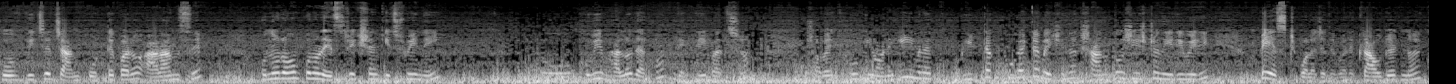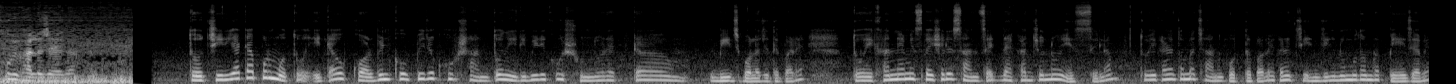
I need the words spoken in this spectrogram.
কোভ বিচে চান করতে পারো আরামসে। কোনো রকম কোনো রেস্ট্রিকশন কিছুই নেই। তো খুবই ভালো, দেখো, দেখতেই পাচ্ছ। সবাই খুবই অনেকেই মানে ভিড়টা খুব একটা বেশি না, শান্ত, শিষ্ট, নিরিবিলি বেস্ট বলা যেতে পারে। ক্রাউডেড নয়, খুবই ভালো জায়গা। তো চিড়িয়াটাপুর মতো এটাও করবিন কোভ বিচও খুব শান্ত, নিরিবিলি, খুব সুন্দর একটা বিচ বলা যেতে পারে। তো এখানে আমি স্পেশালি সানসেট দেখার জন্য এসেছিলাম। তো এখানে তোমরা চান করতে পারো। এখানে চেঞ্জিং রুমও তোমরা পেয়ে যাবে।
